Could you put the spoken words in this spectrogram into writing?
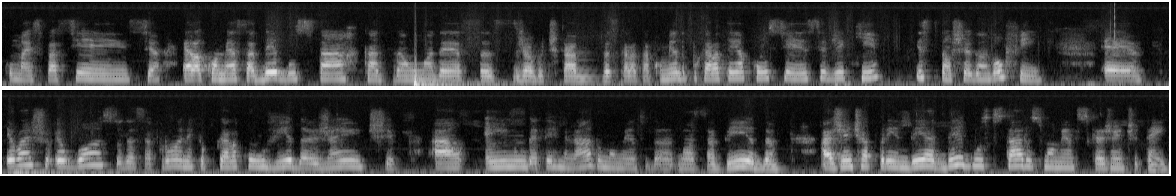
com mais paciência, ela começa a degustar cada uma dessas jabuticabas que ela está comendo, porque ela tem a consciência de que estão chegando ao fim. É, eu acho, eu gosto dessa crônica porque ela convida a gente a, em um determinado momento da nossa vida, a gente aprender a degustar os momentos que a gente tem.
